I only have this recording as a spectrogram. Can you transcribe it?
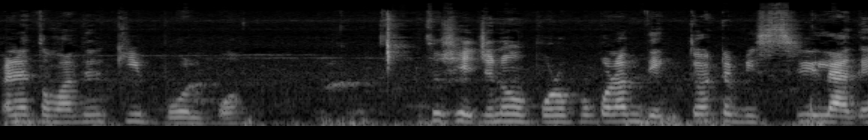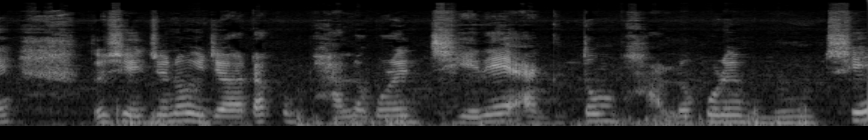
মানে তোমাদের কি বলব? তো সেই জন্য ওপর ওপর করলাম দেখতেও একটা বিশ্রী লাগে। তো সেই জন্য ওই জায়গাটা খুব ভালো করে ঝেড়ে, একদম ভালো করে মুছে,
